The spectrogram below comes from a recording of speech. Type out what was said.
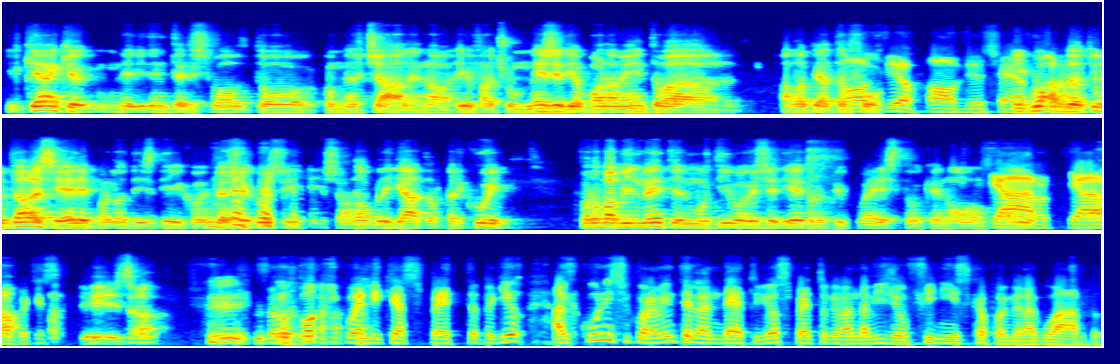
Il che è anche un evidente risvolto commerciale, no? Io faccio un mese di abbonamento a, alla piattaforma. Ovvio, ovvio, certo. Mi guardo tutta la serie e poi lo disdico. Invece così sono obbligato, per cui probabilmente il motivo che c'è dietro è più questo che non... Chiaro, chiaro, perché... Attesa sono pochi quelli che aspettano perché io, alcuni sicuramente l'hanno detto io aspetto che WandaVision finisca poi me la guardo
